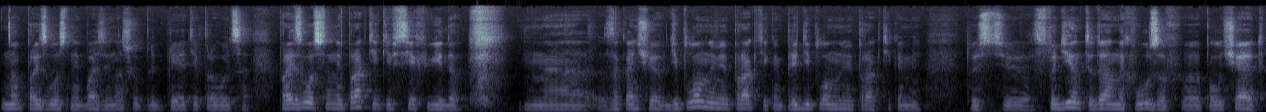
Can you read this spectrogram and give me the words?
на производственной базе нашего предприятия проводятся производственные практики всех видов, э, заканчивая дипломными практиками, преддипломными практиками. То есть э, студенты данных вузов э, получают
